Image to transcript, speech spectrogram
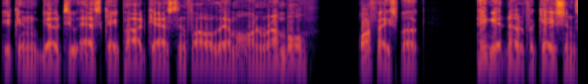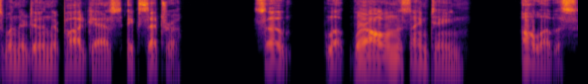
You can go to SK Podcast and follow them on Rumble or Facebook and get notifications when they're doing their podcasts, etc. So, look, we're all on the same team, all of us.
